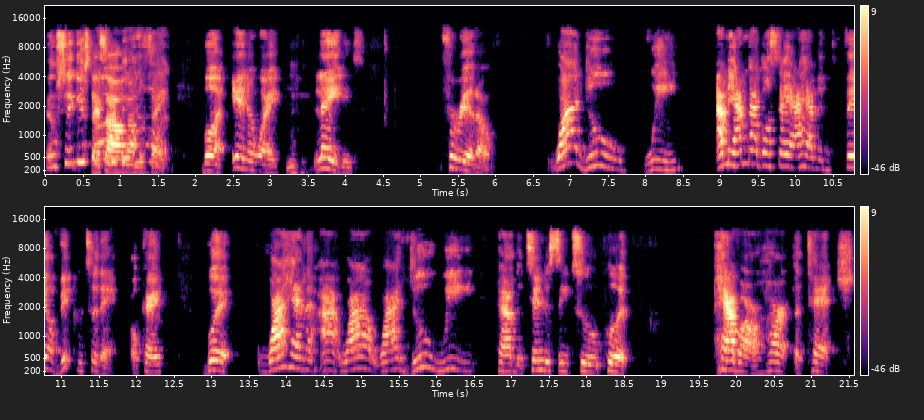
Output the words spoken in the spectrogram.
them shit gets That's all I'm gonna say. But anyway, Mhm. ladies, for real though, why do we? I mean, I'm not gonna say I haven't fell victim to that, okay? But why haven't I? Why why do we have the tendency to put have our heart attached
